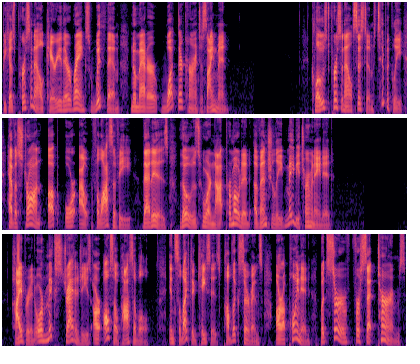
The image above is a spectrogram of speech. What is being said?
because personnel carry their ranks with them no matter what their current assignment. Closed personnel systems typically have a strong up or out philosophy, that is, those who are not promoted eventually may be terminated. Hybrid or mixed strategies are also possible. In selected cases, public servants are appointed but serve for set terms.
